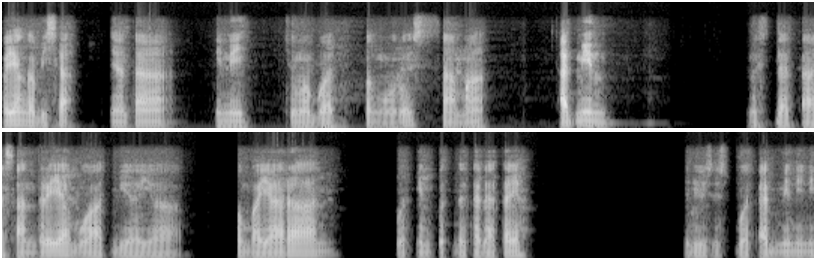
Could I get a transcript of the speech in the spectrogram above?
oh ya nggak bisa. Ternyata ini cuma buat pengurus sama admin. Terus data santri ya buat biaya pembayaran buat input data-data ya. Jadi khusus buat admin ini.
